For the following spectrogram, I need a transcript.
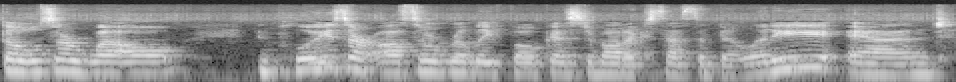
those are well. Employees are also really focused about accessibility and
